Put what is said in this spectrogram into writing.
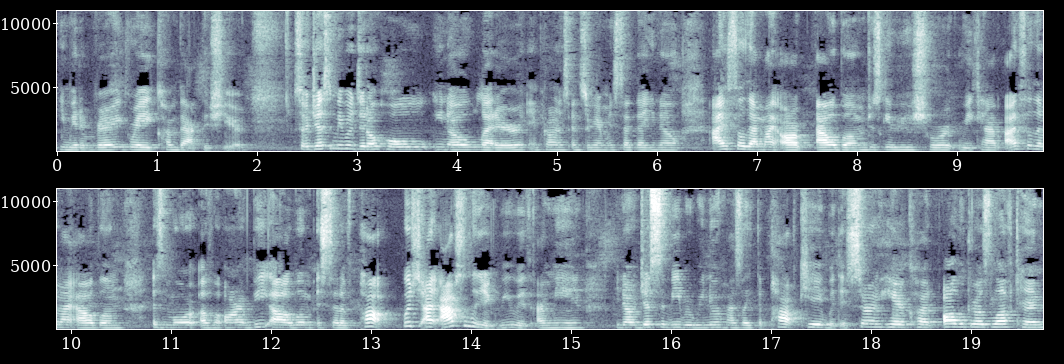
He made a very great comeback this year. So Justin Bieber did a whole, you know, letter and put on his Instagram and said that, you know, I feel that my ar- album, just give you a short recap, I feel that my album is more of an R&B album instead of pop, which I absolutely agree with. I mean, you know, Justin Bieber, we knew him as like the pop kid with his certain haircut. All the girls loved him,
